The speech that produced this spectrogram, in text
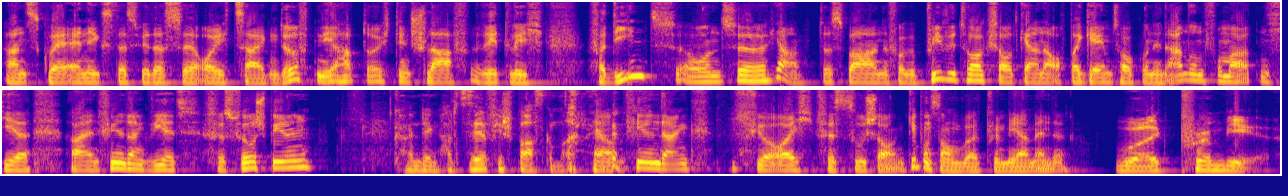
an Square Enix, dass wir das äh, euch zeigen dürften. Ihr habt euch den Schlaf redlich verdient. Und äh, ja, das war eine Folge Preview Talk. Schaut gerne auch bei Game Talk und den anderen Formaten hier rein. Vielen Dank, Wirt, fürs Vorspielen. Kein Ding, hat sehr viel Spaß gemacht. Ja, und vielen Dank für euch fürs Zuschauen. Gib uns noch ein World Premiere am Ende. World Premiere.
